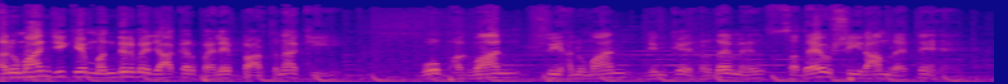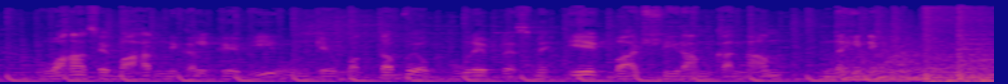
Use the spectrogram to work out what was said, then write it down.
हनुमान जी के मंदिर में जाकर पहले प्रार्थना की। वो भगवान श्री हनुमान, जिनके हृदय में सदैव श्री राम रहते हैं, वहाँ से बाहर निकल के भी उनके वक्तव्य और पूरे प्रेस में एक बार श्री राम का नाम नहीं निकला।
